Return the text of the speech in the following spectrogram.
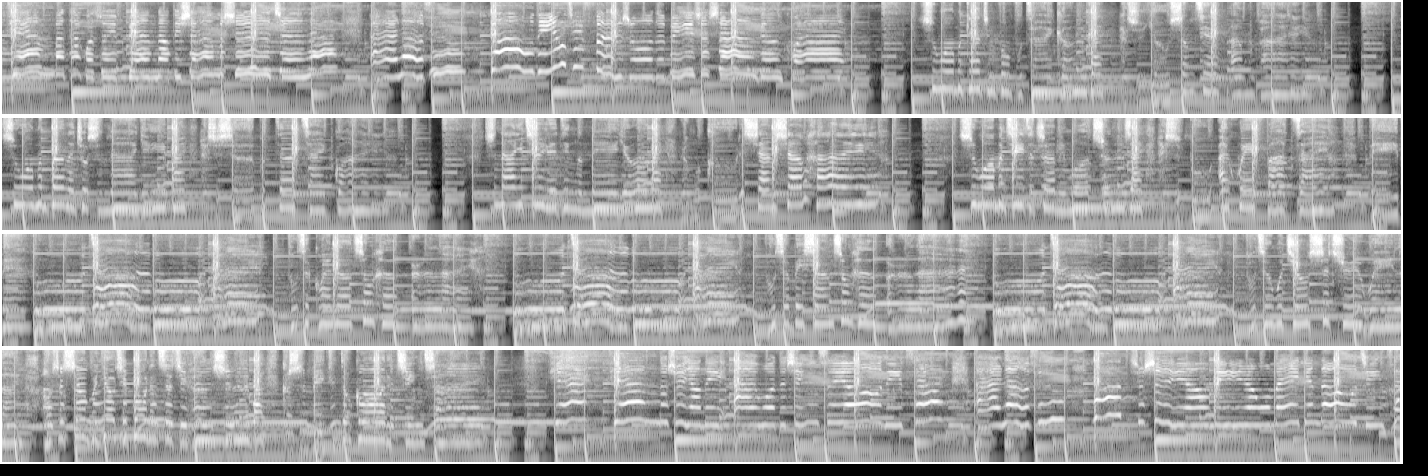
天把它挂嘴边，到底什么是真爱丰富太慷慨，还是有上天安排？是我们本来就是那一派，还是舍不得太乖？是那一次约定了没有来，让我哭得像小孩？是我们急着证明我存在，还是不爱会发呆？Baby，不得不爱，否则快乐从何而来？悲伤从何而来？不得不爱，否则我就失去未来。好像身不由己，不能自己很失败，可是每天都过得精彩。天天都需要你爱，我的心思有你猜。I love you，我就是要你，让我每天都精彩。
